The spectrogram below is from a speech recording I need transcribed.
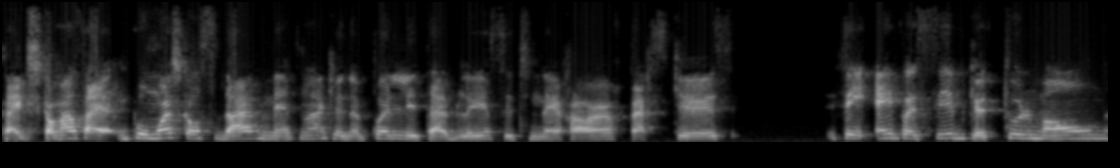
Fait que je commence à. Pour moi, je considère maintenant que ne pas l'établir, c'est une erreur parce que c'est- impossible que tout le monde.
